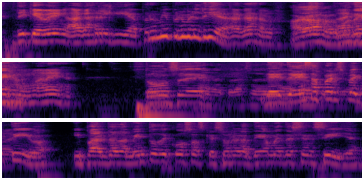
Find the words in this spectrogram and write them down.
Di que ven, agarra el guía. Pero es mi primer día, agárralo. Agárralo, maneja. mismo, maneja. Entonces, de desde esa perspectiva y para el tratamiento de cosas que son relativamente sencillas,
